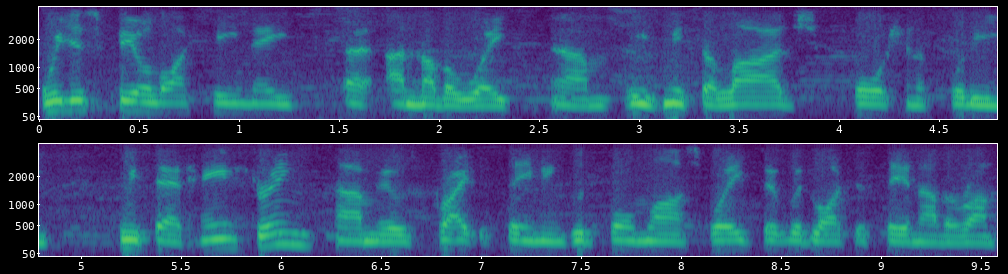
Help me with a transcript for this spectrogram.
we just feel like he needs uh, another week. Um, he's missed a large portion of footy with that hamstring. Um, it was great to see him in good form last week, but we'd like to see another run.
